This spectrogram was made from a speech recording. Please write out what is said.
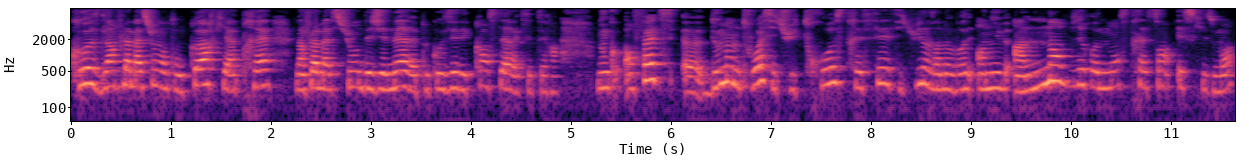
cause l'inflammation dans ton corps qui après l'inflammation dégénère et peut causer des cancers, etc. Donc en fait, euh, demande-toi si tu es trop stressé, si tu es dans un, environnement stressant, excuse-moi.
